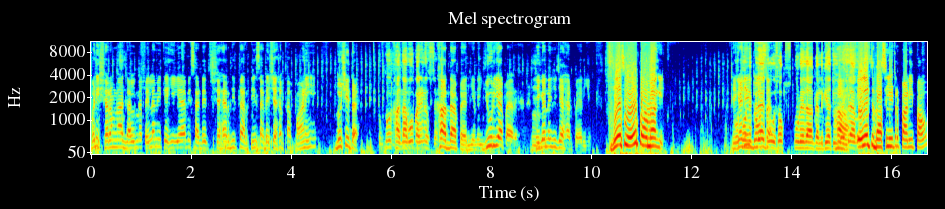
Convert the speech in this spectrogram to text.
ਬੜੀ ਸ਼ਰਮਨਾਕ ਗੱਲ ਮੈਂ ਪਹਿਲਾਂ ਵੀ ਕਹੀ ਹੈ ਵੀ ਸਾਡੇ ਸ਼ਹਿਰ ਦੀ ਧਰਤੀ ਸਾਡੇ ਸ਼ਹਿਰ ਦਾ ਪਾਣੀ ਦੂਸ਼ਿਤ ਹੈ। ਕੋਈ ਖਾਦਾ ਉਹ ਪੈ ਰਹੇ ਨੇ ਉਸ 'ਚ? ਖਾਦਾਂ ਪੈ ਰਹੀਆਂ ਨੇ ਯੂਰੀਆ ਪੈ ਰਿਹਾ ਠੀਕ ਹੈ ਨਾ ਜੀ ਜ਼ਹਿਰ ਪੈ ਰਹੀ ਹੈ। ਜੇ ਅਸੀਂ ਇਹ ਪਾਵਾਂਗੇ ਠੀਕ ਹੈ ਜੀ ਨਿਕਲਿਆ ਦੋ ਜੂਸ ਉਹ ਕੂੜੇ ਦਾ ਗੰਦਗੀ ਦਾ ਜੂਸ ਇਹਦੇ ਚ 10 ਲੀਟਰ ਪਾਣੀ ਪਾਓ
